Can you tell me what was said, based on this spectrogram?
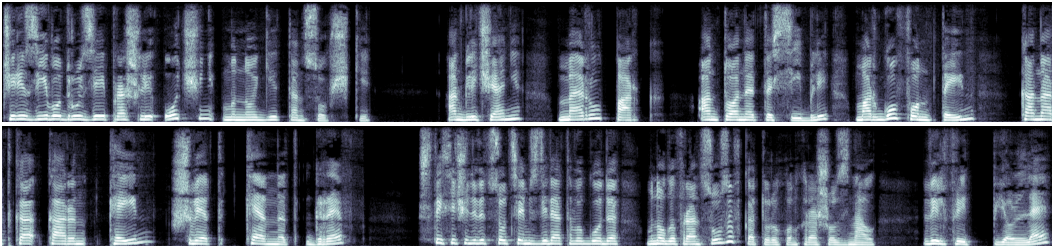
Через его друзей прошли очень многие танцовщики. Англичане Мерл Парк, Антуанетта Сибли, Марго Фонтейн, канадка Карен Кейн, швед Кеннет Греф, с 1979 года много французов, которых он хорошо знал, Вильфрид Пьолле,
